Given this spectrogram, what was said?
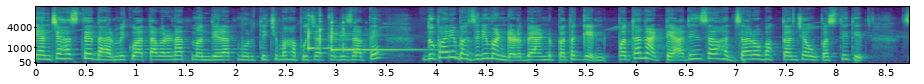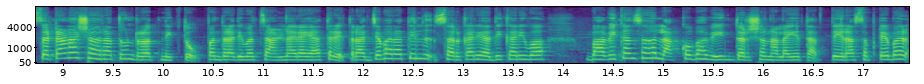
यांच्या हस्ते धार्मिक वातावरणात मंदिरात मूर्तीची महापूजा केली जाते. दुपारी भजनी मंडळ बँड पथके पथनाट्य आदींसह हजारो भक्तांच्या उपस्थितीत सटाणा शहरातून रथ निघतो. पंधरा दिवस चालणाऱ्या यात्रेत राज्यभरातील सरकारी अधिकारी व भाविकांसह लाखो भाविक दर्शनाला येतात. तेरा सप्टेंबर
